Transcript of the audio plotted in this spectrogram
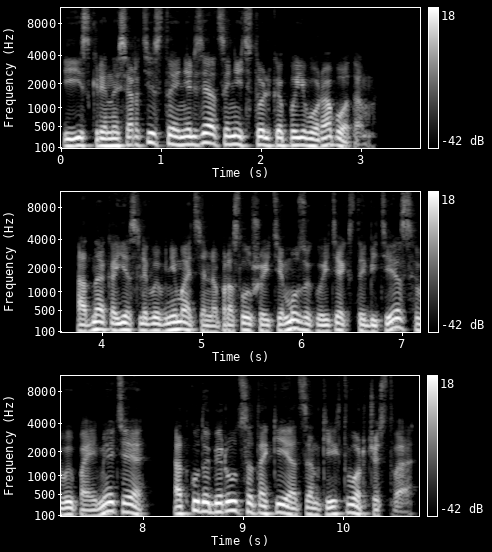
и искренность артиста нельзя оценить только по его работам. Однако, если вы внимательно прослушаете музыку и тексты BTS, вы поймете, откуда берутся такие оценки их творчества.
